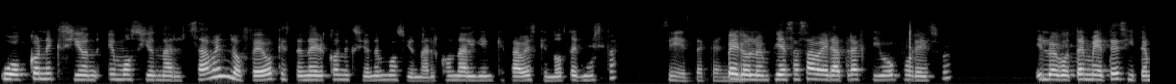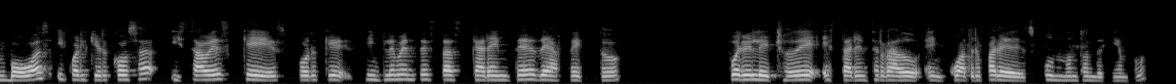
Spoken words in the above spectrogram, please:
hubo conexión emocional. ¿Saben lo feo que es tener conexión emocional con alguien que sabes que no te gusta? Sí, está cañón. Pero lo empiezas a ver atractivo por eso. Y luego te metes y te embobas y cualquier cosa y sabes que es porque simplemente estás carente de afecto por el hecho de estar encerrado en cuatro paredes un montón de tiempo.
